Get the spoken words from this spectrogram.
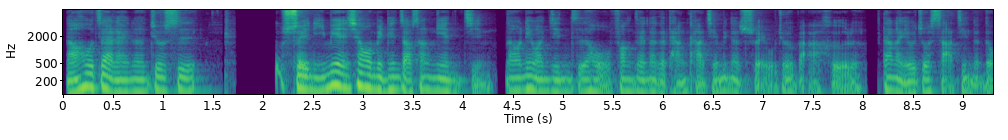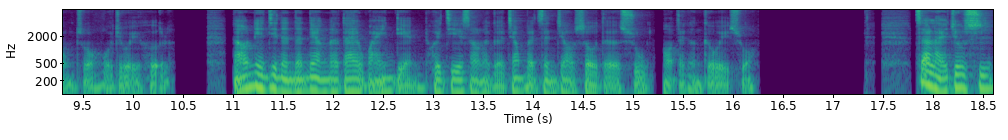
然后再来呢，就是水里面，像我每天早上念经，然后念完经之后，我放在那个唐卡前面的水，我就会把它喝了。当然有做洒净的动作，我就会喝了。然后念经的能量呢，大概晚一点会介绍那个江本胜教授的书哦，再跟各位说。再来就是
